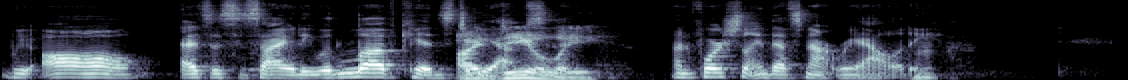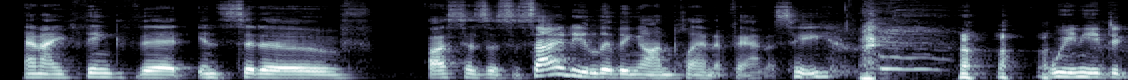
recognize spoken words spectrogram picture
We all, as a society, would love kids to ideally. Unfortunately, that's not reality. Mm. And I think that instead of us as a society living on planet fantasy, we need to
